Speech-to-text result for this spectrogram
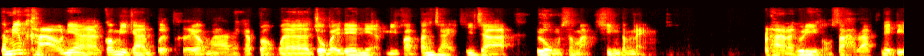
ทำเนียบขาวเนี่ยก็มีการเปิดเผยออกมานะครับ บอกว่าโจไบเดนเนี่ยมีความตั้งใจที่จะลงสมัครชิงตำแหน่ง ประธานาธิบดีของสหรัฐในปี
